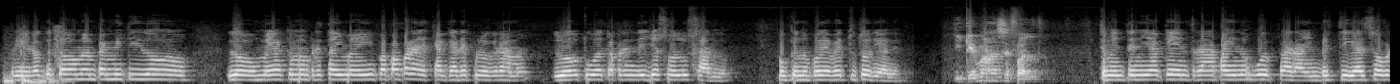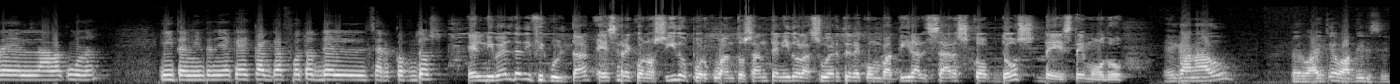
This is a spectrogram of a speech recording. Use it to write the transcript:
Primero que todo me han permitido los megas que me han prestado mi papá para descargar el programa. Luego tuve que aprender yo solo usarlo, porque no podía ver tutoriales. ¿Y qué más hace falta? También tenía que entrar a páginas web para investigar sobre la vacuna y también tenía que descargar fotos del SARS-CoV-2. El nivel de dificultad es reconocido por cuantos han tenido la suerte de combatir al SARS-CoV-2 de este modo. He ganado, pero hay que batirse.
